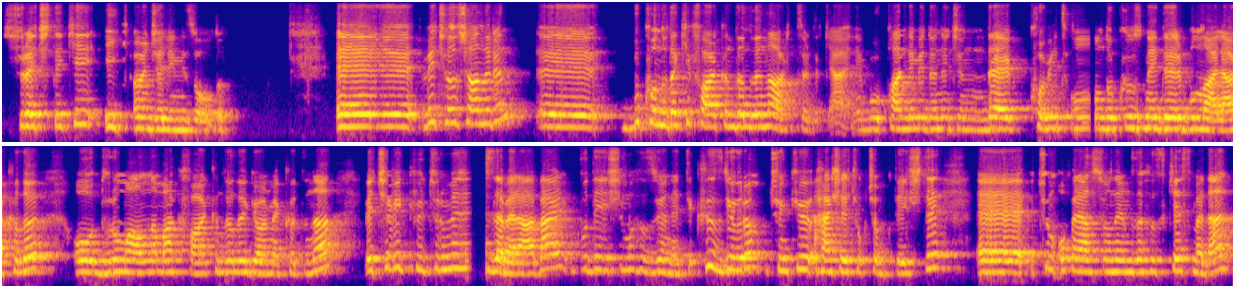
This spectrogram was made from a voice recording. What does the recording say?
süreçteki ilk önceliğimiz oldu. E, ve çalışanların e, bu konudaki farkındalığını arttırdık yani bu pandemi döneminde Covid-19 nedir bununla alakalı o durumu anlamak, farkındalığı görmek adına ve çevik kültürümüzle beraber bu değişimi hızlı yönettik. Hız diyorum çünkü her şey çok çabuk değişti. E, tüm operasyonlarımıza hız kesmeden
